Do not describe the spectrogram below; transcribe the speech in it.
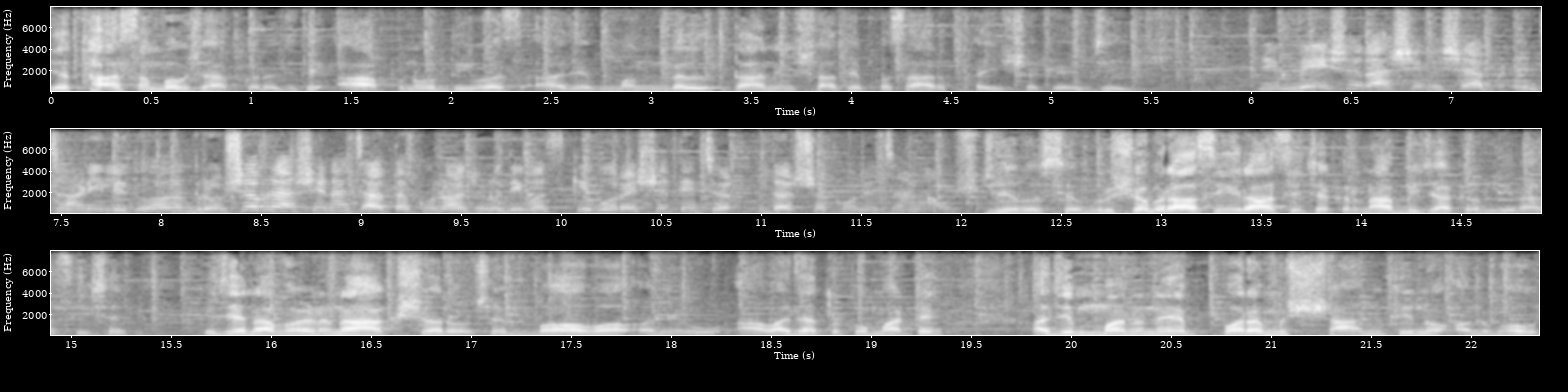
યથાસંભવ જાપ કરો જેથી આપનો દિવસ આજે મંગલતાની સાથે પસાર થઈ શકે. જી. જી મેષ રાશિ વિશે આપણે જાણી લીધું. હવે વૃષભ રાશિના જાતકોનો આજનો દિવસ કેવો રહેશે તે દર્શકોને જણાવશો. જે અવશ્ય. વૃષભ રાશિ રાશિ ચક્રના બીજા ક્રમની રાશિ છે. કે જેના વર્ણના અક્ષરો છે બ, વ અને ઉ. આવા જાતકો માટે આજે મનને પરમ શાંતિનો અનુભવ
